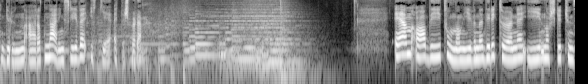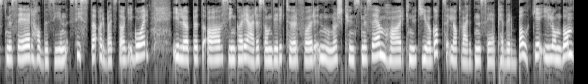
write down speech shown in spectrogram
Grunnen er at næringslivet ikke etterspør dem. En av de toneangivende direktørene i norske kunstmuseer hadde sin siste arbeidsdag i går. I løpet av sin karriere som direktør for Nordnorsk kunstmuseum har Knut Gjøgodt latt verden se Peder Balke i London,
